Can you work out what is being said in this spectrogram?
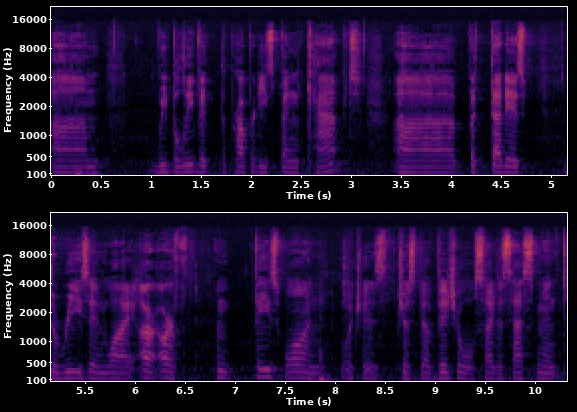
Um, we believe it, the property's been capped, uh, but that is the reason why our, our um, phase one, which is just a visual site assessment,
